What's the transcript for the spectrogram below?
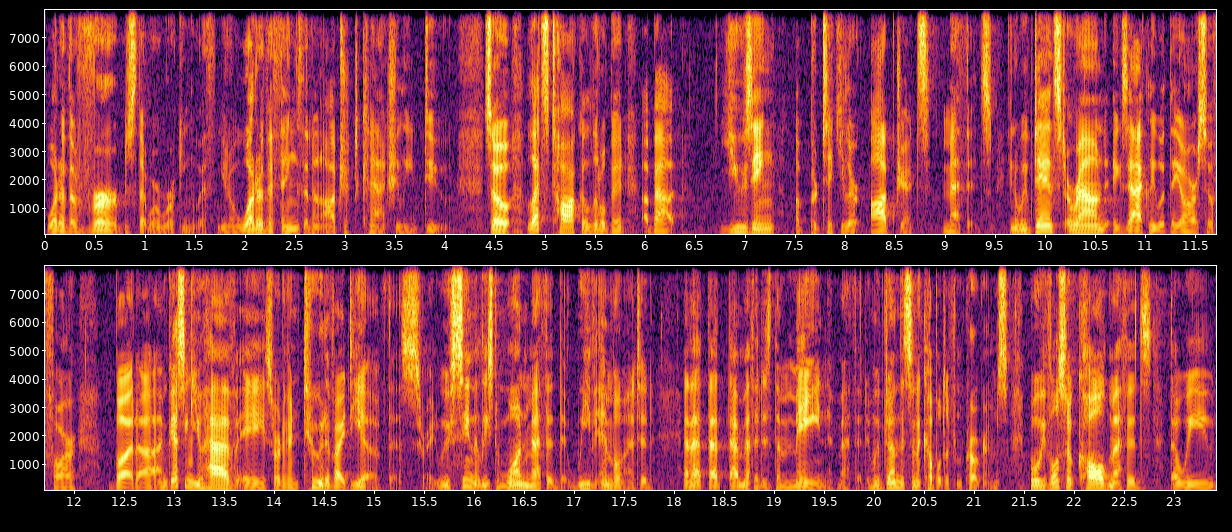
what are the verbs that we're working with? You know, what are the things that an object can actually do? So, let's talk a little bit about using a particular object's methods. You know, we've danced around exactly what they are so far, but uh, I'm guessing you have a sort of intuitive idea of this, right? We've seen at least one method that we've implemented, and that, that, that method is the main method. And we've done this in a couple different programs, but we've also called methods that we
